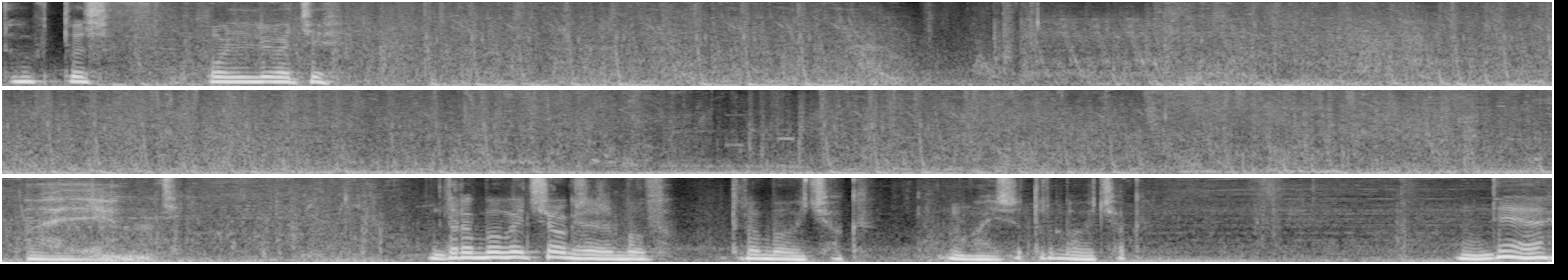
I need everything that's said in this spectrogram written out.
То хтось в польоті. Блять. Дробовичок же ж був. Дробовичок. Майже дробовичок. Де?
